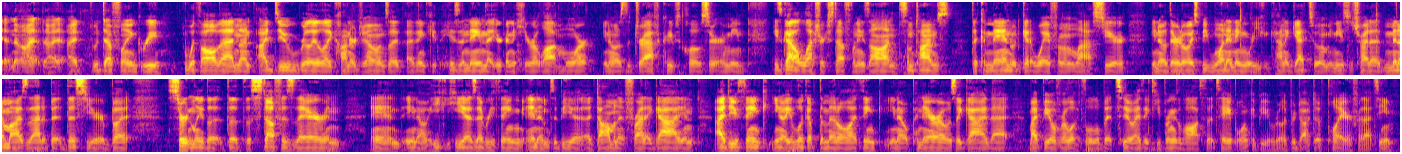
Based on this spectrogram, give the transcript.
Yeah, no, I, I, I would definitely agree with all that, and I, I do really like Connor Jones. I, I think he's a name that you're going to hear a lot more, you know, as the draft creeps closer. I mean, he's got electric stuff when he's on. Sometimes the command would get away from him last year. You know, there would always be one inning where you could kind of get to him. He needs to try to minimize that a bit this year, but certainly the, the, the stuff is there, and and you know he he has everything in him to be a, a, dominant Friday guy. And I do think you know you look up the middle. I think you know Pinero is a guy that might be overlooked a little bit too. I think he brings a lot to the table and could be a really productive player for that team.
